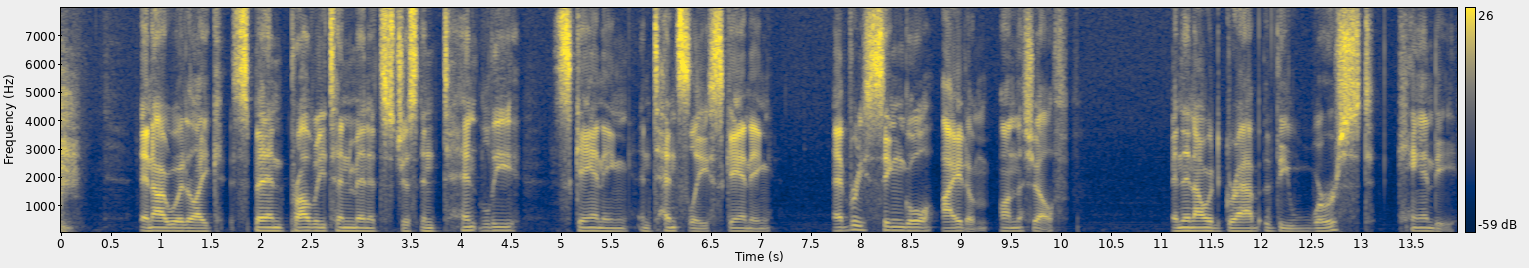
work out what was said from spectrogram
and I would like spend probably ten minutes just intently scanning, intensely scanning every single item on the shelf, and then I would grab the worst candy,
